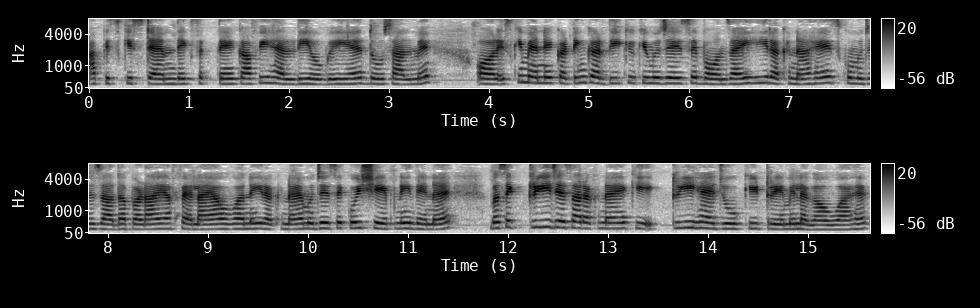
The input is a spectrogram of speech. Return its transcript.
आप इसकी स्टेम देख सकते हैं, काफ़ी हेल्दी हो गई है दो साल में। और इसकी मैंने कटिंग कर दी क्योंकि मुझे इसे बॉन्जाई ही रखना है, इसको मुझे ज़्यादा बड़ा या फैलाया हुआ नहीं रखना है, मुझे इसे कोई शेप नहीं देना है, बस एक ट्री जैसा रखना है कि एक ट्री है जो कि ट्रे में लगा हुआ है।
